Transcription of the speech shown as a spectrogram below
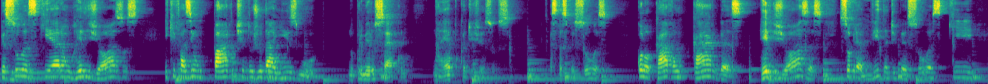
pessoas que eram religiosos e que faziam parte do judaísmo no primeiro século na época de Jesus. Estas pessoas colocavam cargas religiosas sobre a vida de pessoas que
